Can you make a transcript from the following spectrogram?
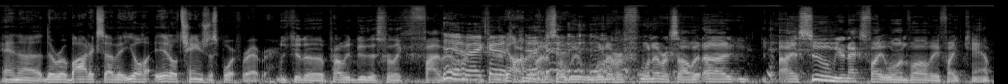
and uh, the robotics of it. You'll it'll change the sport forever. We could uh, probably do this for like five hours. Yeah, I if we were talking about it, but we, we'll never we'll never solve it. Uh, I assume your next fight will involve a fight camp.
